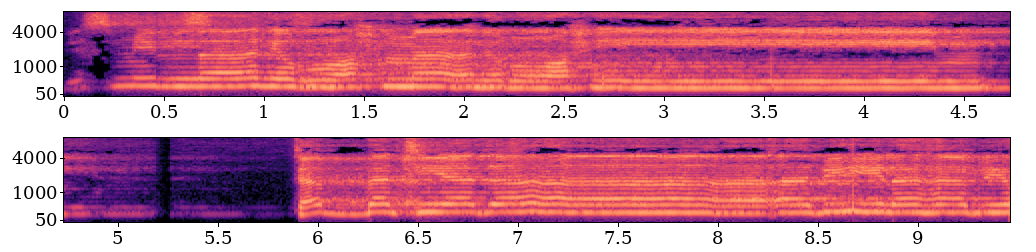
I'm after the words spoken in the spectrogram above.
Bismillahirrahmanirrahim. تبت يدا أبي لهب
